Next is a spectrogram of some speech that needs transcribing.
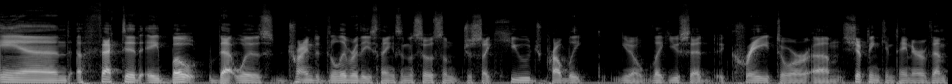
and affected a boat that was trying to deliver these things. And so some just like huge, probably you know, like you said, crate or um, shipping container of them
